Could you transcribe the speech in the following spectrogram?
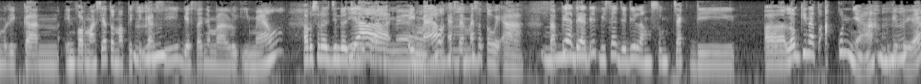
memberikan informasi atau notifikasi hmm. biasanya melalui email. Harus rajin-rajin ya, email. Email, hmm. SMS atau WA. Hmm. Tapi adik-adik bisa jadi langsung cek di uh, login atau akunnya mm-hmm. begitu ya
